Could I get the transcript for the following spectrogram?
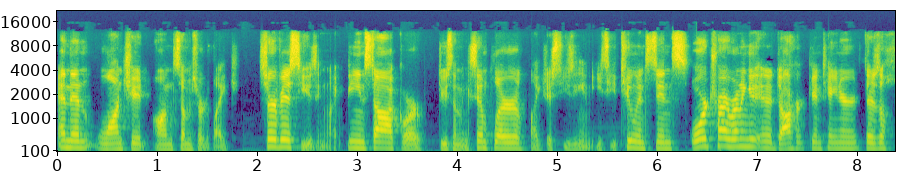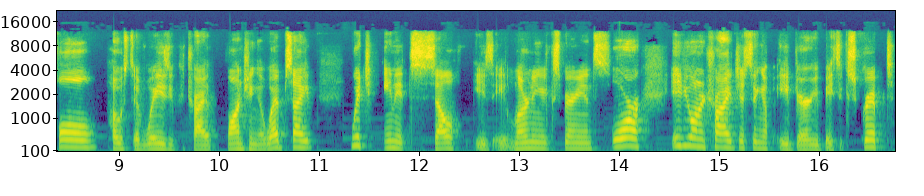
and then launch it on some sort of like service using like Beanstalk or do something simpler like just using an EC2 instance or try running it in a Docker container. There's a whole host of ways you could try launching a website which in itself is a learning experience. Or if you want to try just setting up a very basic script,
